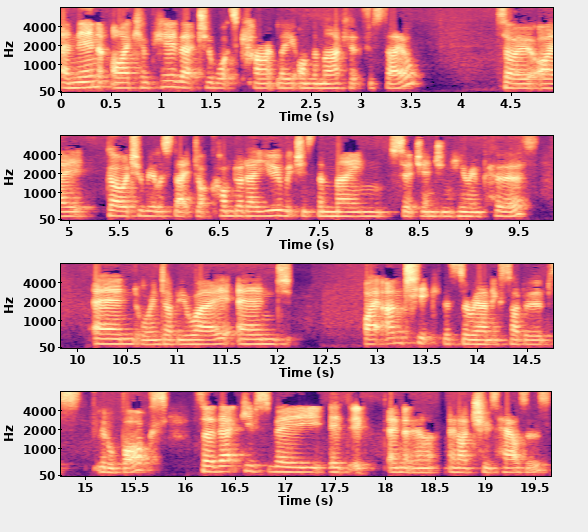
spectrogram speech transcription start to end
And then I compare that to what's currently on the market for sale. So I go to realestate.com.au, which is the main search engine here in Perth and or in WA, and I untick the surrounding suburbs little box. So that gives me it, it and uh, and I choose houses.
